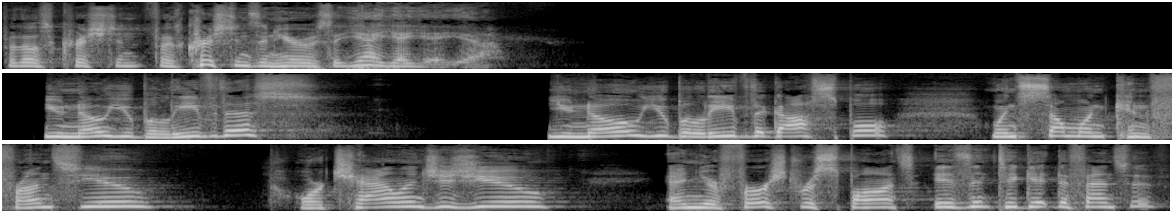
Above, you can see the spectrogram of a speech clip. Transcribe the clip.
for those Christian, for Christians in here who say, yeah, yeah, yeah, yeah. You know you believe this. You know you believe the gospel when someone confronts you or challenges you, and your first response isn't to get defensive.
